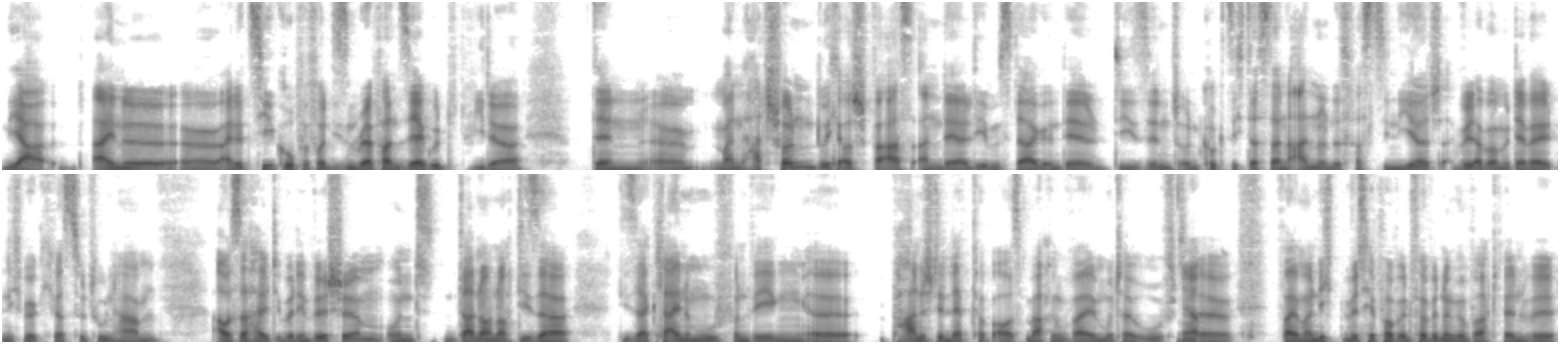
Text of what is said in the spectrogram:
ja eine äh, eine Zielgruppe von diesen Rappern sehr gut wider. Denn äh, man hat schon durchaus Spaß an der Lebenslage, in der die sind und guckt sich das dann an und ist fasziniert, will aber mit der Welt nicht wirklich was zu tun haben, außer halt über den Bildschirm und dann auch noch dieser dieser kleine Move von wegen äh, panisch den Laptop ausmachen, weil Mutter ruft, Ja. äh, weil man nicht mit Hip-Hop in Verbindung gebracht werden will,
